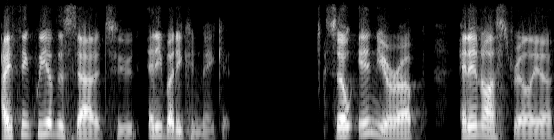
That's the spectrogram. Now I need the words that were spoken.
I think we have this attitude anybody can make it. So in Europe and in Australia,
